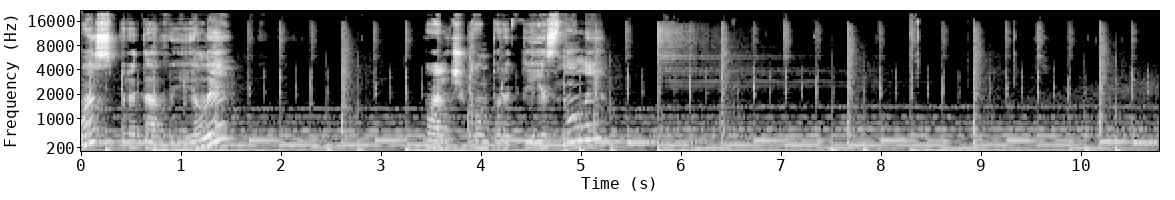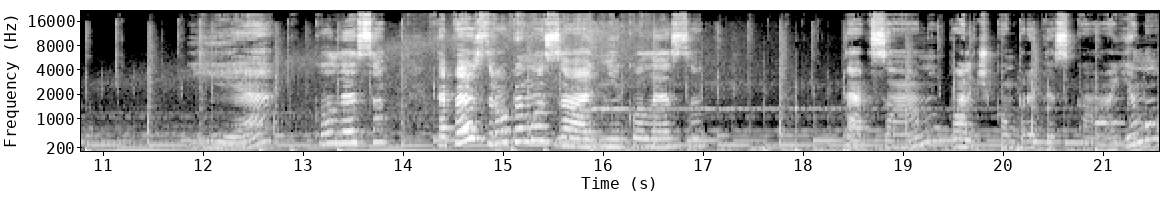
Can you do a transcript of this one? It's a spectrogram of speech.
Ось, придавили, пальчиком притиснули. Є колеса. Тепер зробимо задні колеса. Так само пальчиком притискаємо.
